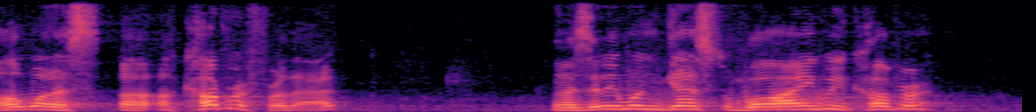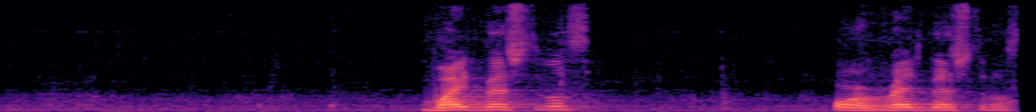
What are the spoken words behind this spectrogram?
I'll want a, a cover for that. Has anyone guessed why we cover white vegetables or red vegetables?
